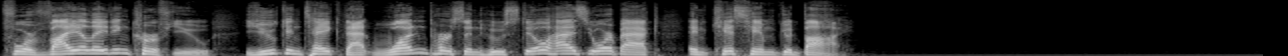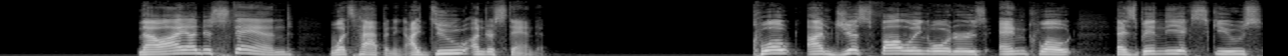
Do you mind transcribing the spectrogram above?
for violating curfew. You can take that one person who still has your back and kiss him goodbye. Now, I understand what's happening. I do understand it. Quote, I'm just following orders, end quote, has been the excuse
